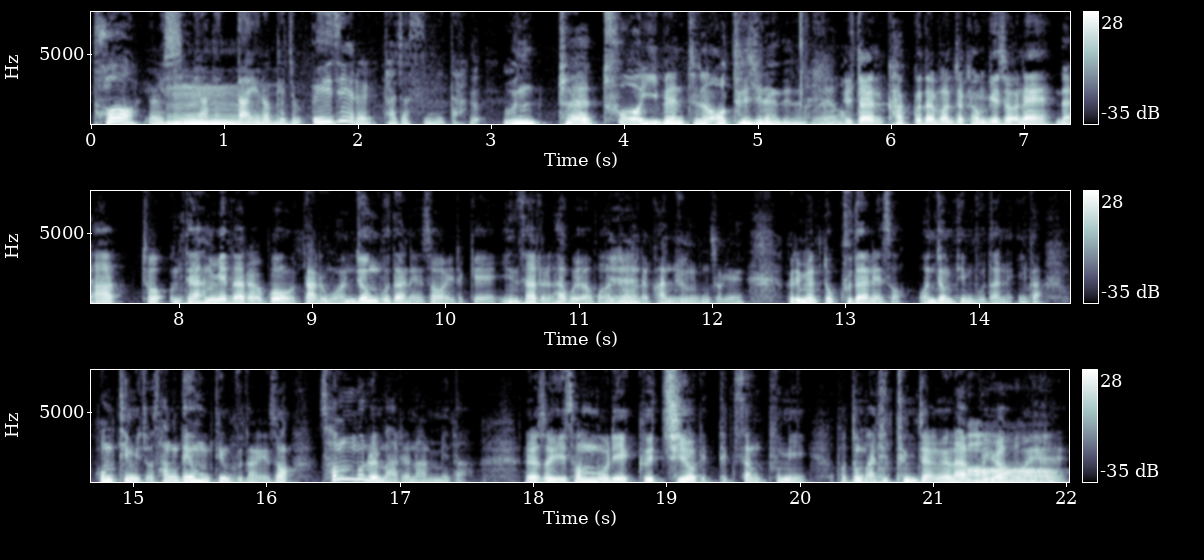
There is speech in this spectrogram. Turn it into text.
더 열심히 음. 하겠다. 이렇게 좀 의지를 다졌습니다. 은퇴 투어 이벤트는 어떻게 진행되는 거예요? 일단 각 구단 먼저 경기 전에 네. 아저 은퇴합니다라고 다른 원정 구단에서 이렇게 인사를 하고요. 원정 네. 관중석에 그러면 또 구단에서 원정팀 구단에 그러니까 홈팀이죠. 상대 홈팀 구단에서 선물을 마련합니다. 합니다. 그래서 이 선물이 그 지역의 특상품이 보통 많이 등장을 하고요. 아. 예.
